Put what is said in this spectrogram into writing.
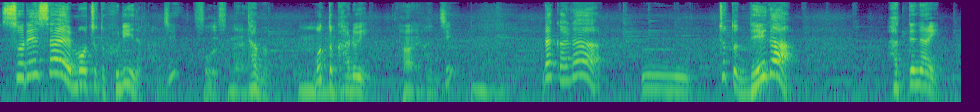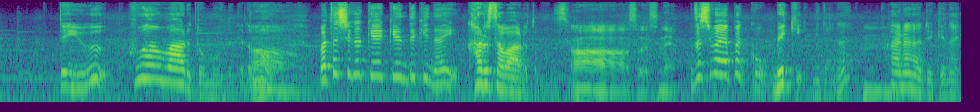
それさえもちょっとフリーな感じ？そうですね。多分。うん。もっと軽いはい。感じ、うん。だからうーんちょっと根が張ってないっていう不安はあると思うんだけどもあ私が経験できない軽さはあると思うんですよ。ーあーそうですね。私はやっぱりこうべきみたいなね。うん。帰らないといけない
